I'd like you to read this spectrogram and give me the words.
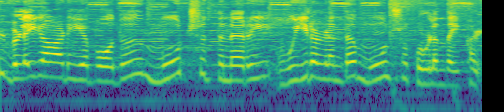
காருக்குள் விளையாடிய போது மூச்சு திணறி உயிரிழந்த மூன்று குழந்தைகள்.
